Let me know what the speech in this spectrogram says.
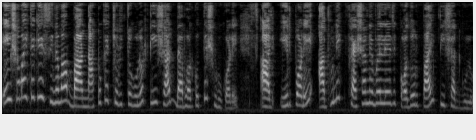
এই সময় থেকেই সিনেমা বা নাটকের চরিত্রগুলো টি শার্ট ব্যবহার করতে শুরু করে। আর এরপরে আধুনিক ফ্যাশনেবলের কদর পায় টি শার্টগুলো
